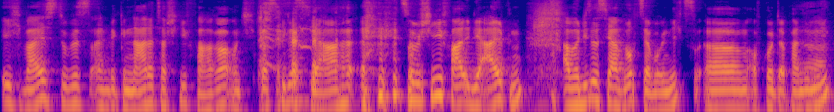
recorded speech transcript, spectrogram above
Ich weiß, du bist ein begnadeter Skifahrer und ich fährst jedes Jahr zum Skifahren in die Alpen. Aber dieses Jahr wird's ja wohl nichts ähm, aufgrund der Pandemie. Ja.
